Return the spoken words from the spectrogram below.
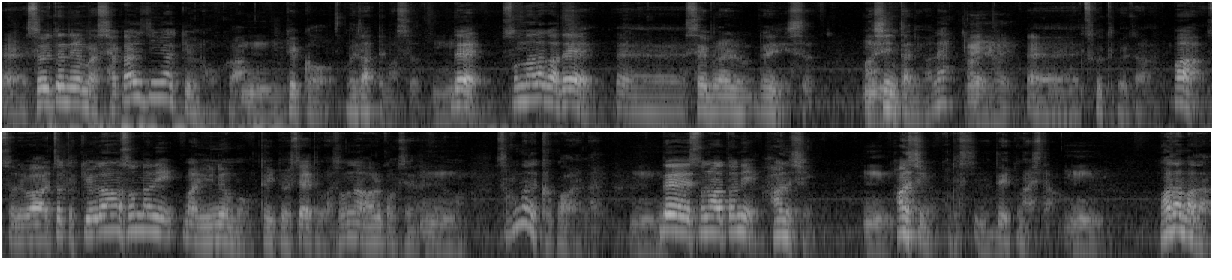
えーそれとね、まあ、社会人野球の方がうん。結構目立ってます、うん。でそんな中で、えー西武ライレディースまあ、新谷がね、はいはい。えー作ってくれた。まあそれはちょっと球団はそんなに、まあ、ユニフォームを提供したりとかそんなのあるかもしれないけども、うん。そこまで関わらない、うん。でその後に阪神。うん。阪神が今年できました、うんまだまだ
